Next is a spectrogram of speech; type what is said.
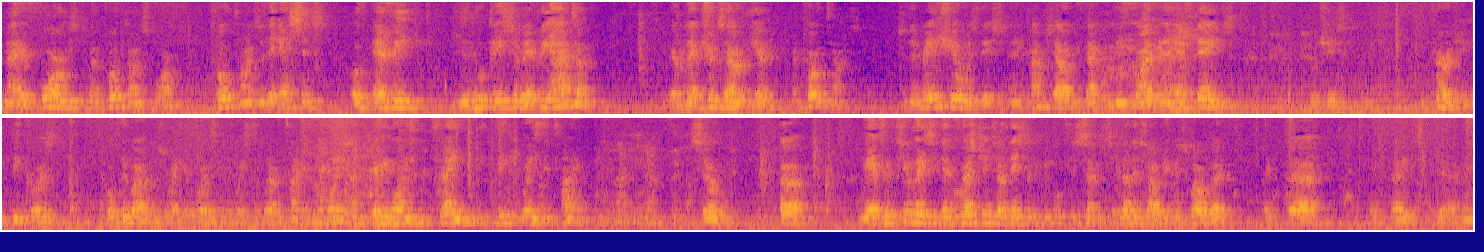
matter forms, is when protons form. Protons are the essence of every the nucleus of every atom. You've got electrons out here and protons. So the ratio is this, and it comes out, in fact, to be five and a half days, which is encouraging because hope the Bible is right, otherwise it would waste a lot of time. Every morning, every morning you pray, it's a waste of time. So uh, we have a few minutes if there are questions on this, so we can move to some, another topic as well, but uh, I, I, am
